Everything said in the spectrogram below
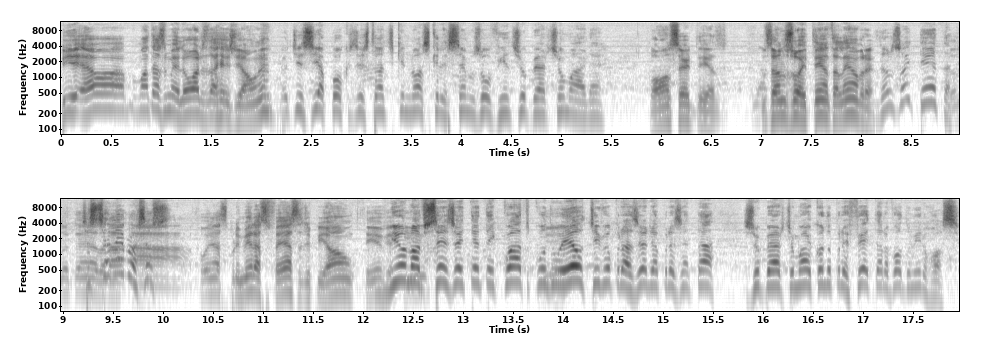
É uma- das melhores da região, né? Eu dizia há poucos instantes que nós crescemos ouvindo Gilberto Gilmar, né? Com certeza. Nos anos 80, lembra? Nos anos 80. Anos 80, Você, você lembra? Você, a- foi nas primeiras festas de peão que teve. aqui. 1984, quando eu tive o prazer de apresentar Gilberto Gilmar, quando o prefeito era Valdomiro Rossi.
